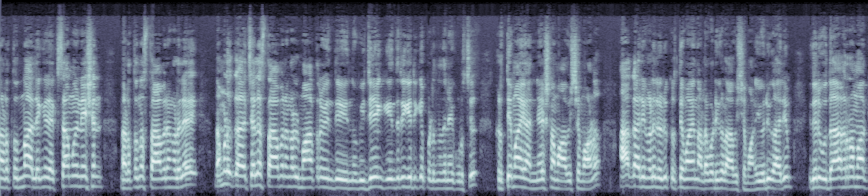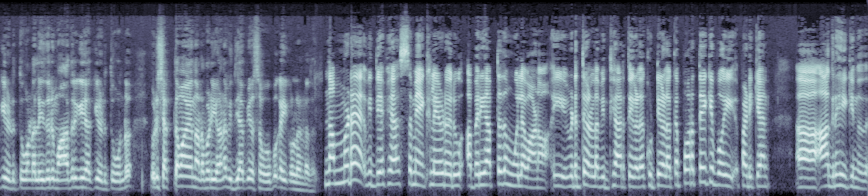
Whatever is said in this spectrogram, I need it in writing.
നടത്തുന്ന അല്ലെങ്കിൽ എക്സാമിനേഷൻ നടത്തുന്ന സ്ഥാപനങ്ങളിലെ നമ്മൾ ചില സ്ഥാപനങ്ങൾ മാത്രം എന്ത് ചെയ്യുന്നു? വിജയം കേന്ദ്രീകരിക്കപ്പെടുന്നതിനെ കുറിച്ച് കൃത്യമായ അന്വേഷണം ആവശ്യമാണ്. ആ കാര്യങ്ങളിൽ ഒരു കൃത്യമായ നടപടികൾ ആവശ്യമാണ്. ഈ ഒരു കാര്യം ഇതൊരു ഉദാഹരണമാക്കി എടുത്തുകൊണ്ട് അല്ലെങ്കിൽ ഇതൊരു മാതൃകയാക്കി എടുത്തുകൊണ്ട് ഒരു ശക്തമായ നടപടിയാണ് വിദ്യാഭ്യാസ വകുപ്പ് കൈക്കൊള്ളേണ്ടത്. നമ്മുടെ വിദ്യാഭ്യാസ മേഖലയുടെ ഒരു അപര്യാപ്തത മൂലമാണോ ഈ ഇവിടുത്തെ ഉള്ള വിദ്യാർത്ഥികൾ കുട്ടികളൊക്കെ പുറത്തേക്ക് പോയി പഠിക്കാൻ ആഗ്രഹിക്കുന്നത്?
